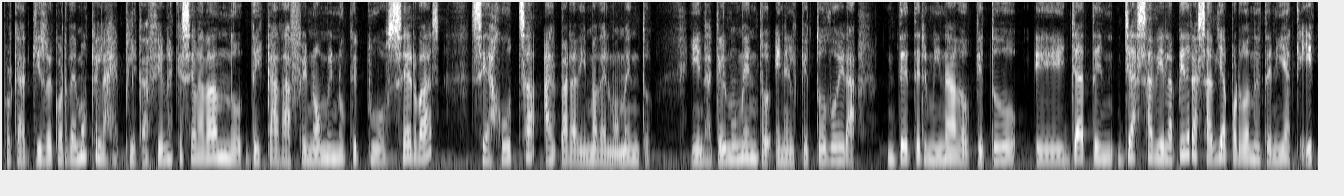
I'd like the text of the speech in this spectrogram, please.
porque aquí recordemos que las explicaciones que se va dando de cada fenómeno que tú observas se ajusta al paradigma del momento. Y en aquel momento en el que todo era determinado, que todo eh, ya, ya sabía la piedra, sabía por dónde tenía que ir,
